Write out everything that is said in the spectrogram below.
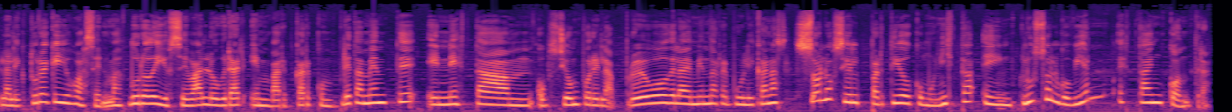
la lectura que ellos hacen más duro de ellos se va a lograr embarcar completamente en esta mm, opción por el apruebo de las enmiendas republicanas, solo si el Partido Comunista e incluso el gobierno está en contra.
